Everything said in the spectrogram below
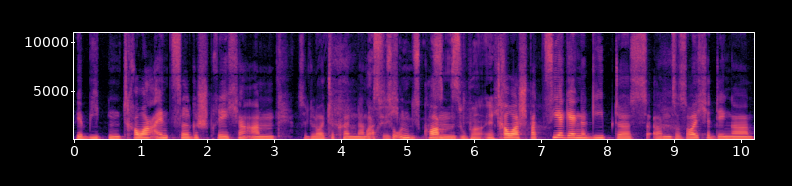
Wir bieten Trauereinzelgespräche an. Also die Leute können dann Boah, auch zu uns kommen. super, echt. Trauerspaziergänge gibt es, ähm, so solche Dinge.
